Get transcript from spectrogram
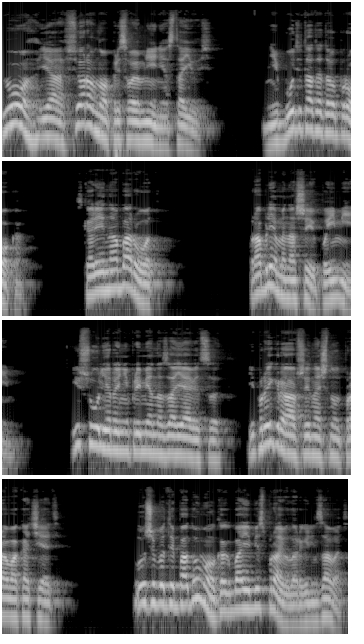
Ну, я все равно при своем мнении остаюсь. Не будет от этого прока. Скорее наоборот. Проблемы на шею поимеем. И шулеры непременно заявятся, и проигравшие начнут права качать. Лучше бы ты подумал, как бои без правил организовать.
